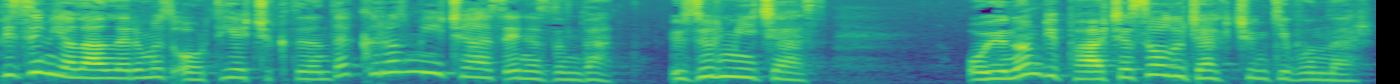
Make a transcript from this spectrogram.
Bizim yalanlarımız ortaya çıktığında kırılmayacağız en azından. Üzülmeyeceğiz. Oyunun bir parçası olacak çünkü bunlar.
